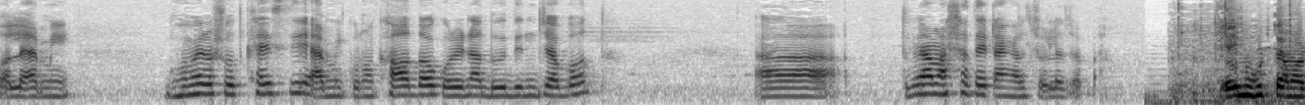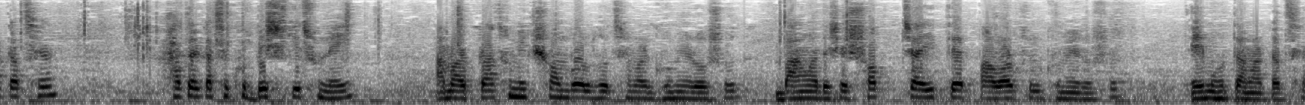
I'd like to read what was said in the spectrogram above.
বলে আমি ঘুমের ওষুধ খাইছি আমি কোনো খাওয়া দাওয়া করি না দুই দিন যাবত তুমি আমার সাথে টাঙ্গাল চলে যাবা। এই মুহূর্তে আমার কাছে হাতের কাছে খুব বেশি কিছু নেই। আমার প্রাথমিক সম্বল হচ্ছে আমার ঘুমের ওষুধ বাংলাদেশের সবচাইতে পাওয়ারফুল ঘুমের ওষুধ। এই মুহূর্তে আমার কাছে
